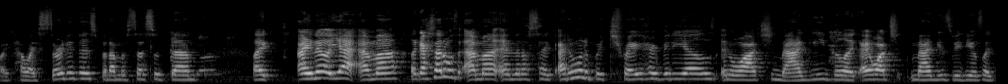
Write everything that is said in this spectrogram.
like how I started this, but I'm obsessed with them. Like I know, yeah, Emma. Like I started with Emma, and then I was like, I don't want to betray her videos and watch Maggie, but like I watch Maggie's videos like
